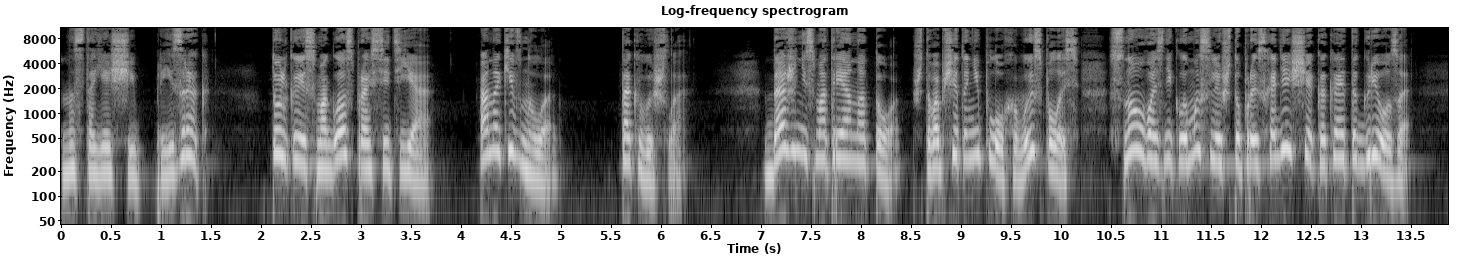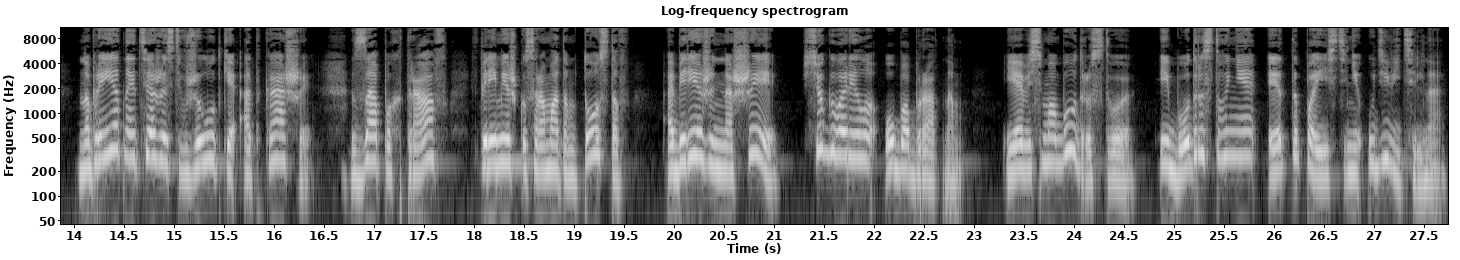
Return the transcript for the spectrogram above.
«Настоящий призрак?» Только и смогла спросить я. Она кивнула. Так вышло. Даже несмотря на то, что вообще-то неплохо выспалась, снова возникла мысль, что происходящее какая-то греза. Но приятная тяжесть в желудке от каши, запах трав, вперемешку с ароматом тостов, обережень на шее — все говорило об обратном. Я весьма бодрствую, и бодрствование — это поистине удивительно.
